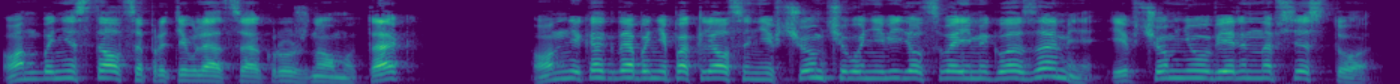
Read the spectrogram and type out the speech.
он бы не стал сопротивляться окружному, так? Он никогда бы не поклялся ни в чем, чего не видел своими глазами и в чем не уверен на все сто.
